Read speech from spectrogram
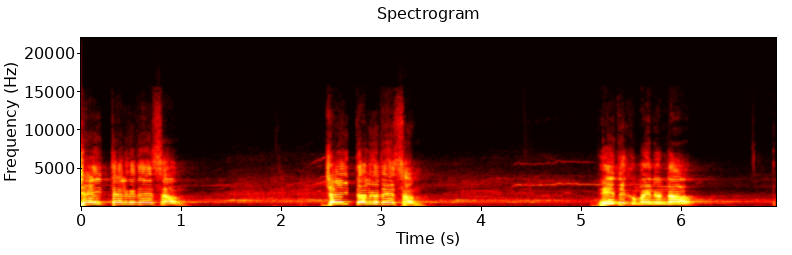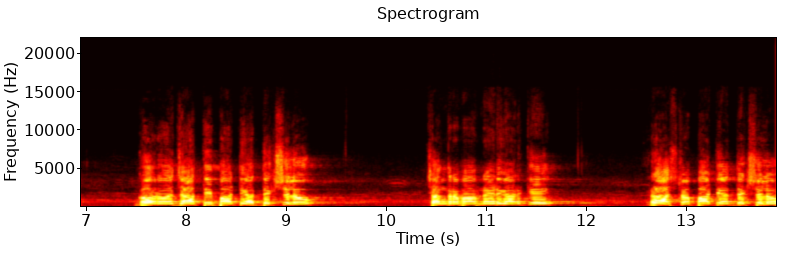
జై తెలుగుదేశం. జై తెలుగుదేశం. వేదికమైన ఉన్న గౌరవ జాతీయ పార్టీ అధ్యక్షులు చంద్రబాబు నాయుడు గారికి రాష్ట్ర పార్టీ అధ్యక్షులు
